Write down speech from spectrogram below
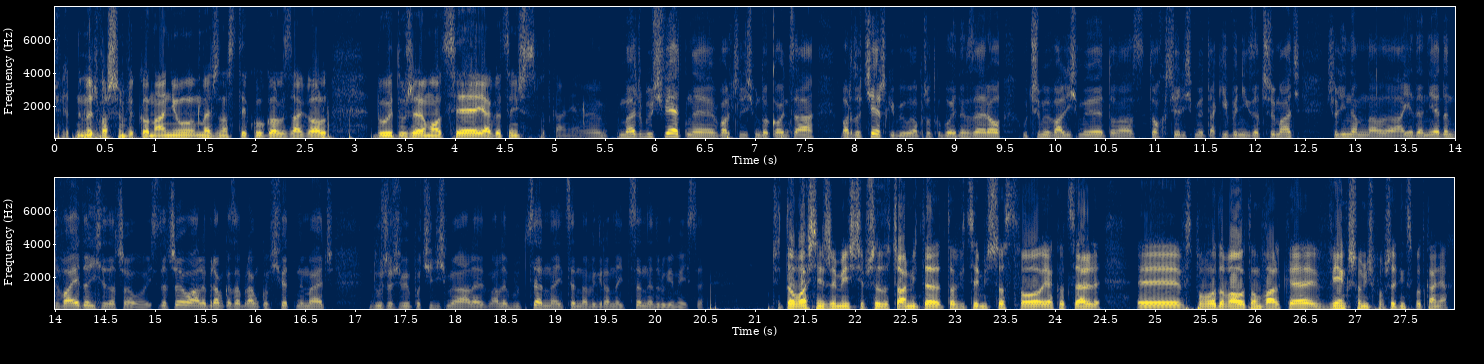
Świetny mecz w waszym wykonaniu, mecz na styku, gol za gol. Były duże emocje. Jak ocenisz to spotkanie? E, Mecz był świetny, walczyliśmy do końca, bardzo ciężki był, na początku było 1-0, utrzymywaliśmy, to, nas, to chcieliśmy taki wynik zatrzymać, szli nam na 1-1, 2-1 i się zaczęło. I się zaczęło, ale bramka za bramką, świetny mecz, dużo się wypociliśmy, ale, ale był cenna i cenna wygrana i cenne drugie miejsce. Czy to właśnie, że mieliście przed oczami te, to wicemistrzostwo jako cel yy, spowodowało tą walkę większą niż w poprzednich spotkaniach?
